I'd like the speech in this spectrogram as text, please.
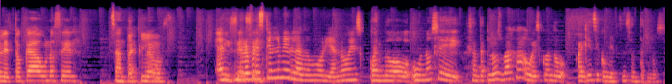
le toca a uno ser Santa Claus. Refresquenme la memoria, ¿no? ¿Es cuando uno se... Santa Claus baja o es cuando alguien se convierte en Santa Claus?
